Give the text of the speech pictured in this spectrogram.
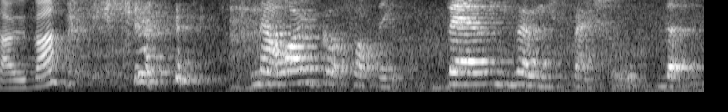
That's over. now I've got something very, very special that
